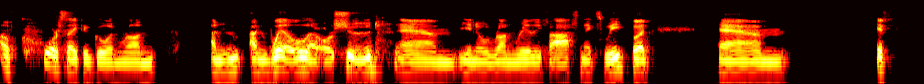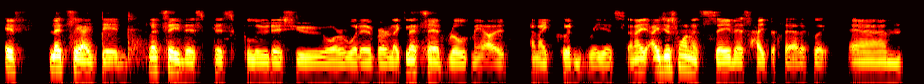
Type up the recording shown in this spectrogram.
Of course I could go and run and, and will or should, um, you know, run really fast next week. But, um, if, if, let's say I did, let's say this, this glute issue or whatever, like let's say it ruled me out and I couldn't race. And I, I just want to say this hypothetically. Um,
